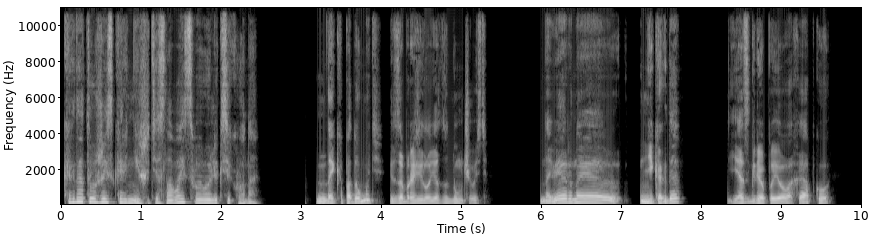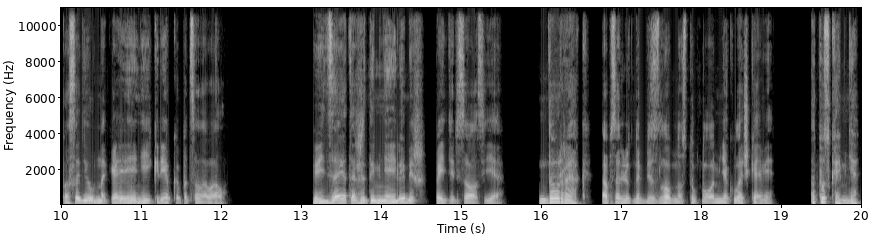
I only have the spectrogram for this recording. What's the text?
«Когда ты уже искоренишь эти слова из своего лексикона?» «Дай-ка подумать», — изобразил я задумчивость. «Наверное, никогда?» Я сгреб ее в охапку, посадил на колени и крепко поцеловал. «Ведь за это же ты меня и любишь?» — поинтересовался я. «Дурак!» — абсолютно беззлобно стукнула меня кулачками. Отпускай меня.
